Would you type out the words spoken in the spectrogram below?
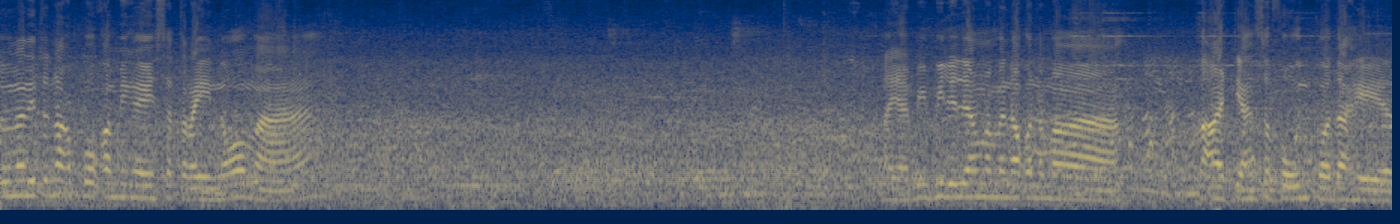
So nandito na po kami ngayon sa Trinoma. Ayan, bibili lang naman ako ng mga kaartihan sa phone ko dahil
